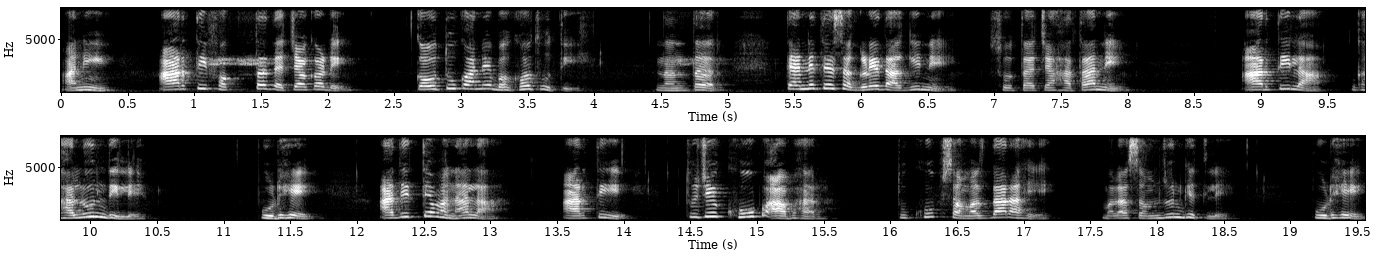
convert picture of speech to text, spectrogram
आणि आरती फक्त त्याच्याकडे कौतुकाने बघत होती. नंतर त्याने ते सगळे दागिने स्वतःच्या हाताने आरतीला घालून दिले. पुढे आदित्य म्हणाला आरती तुझे खूप आभार. तू खूप समजदार आहे. मला समजून घेतले. पुढे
